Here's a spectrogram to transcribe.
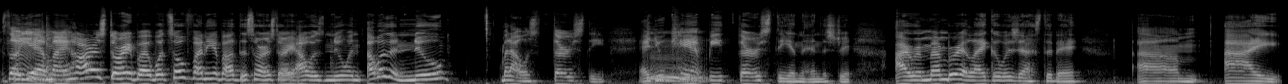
So yeah, my horror story. But what's so funny about this horror story? I was new and I wasn't new, but I was thirsty, and you can't be thirsty in the industry. I remember it like it was yesterday. Um, I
